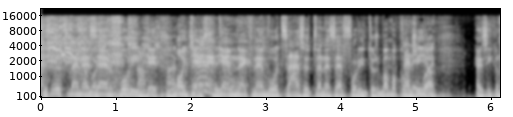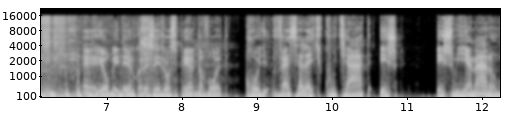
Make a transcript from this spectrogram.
150 ezer forintért. Hát A gyerekemnek nem volt 150 ezer forintos baj. Ez igaz. Jó, mindegy, akkor ez egy rossz példa volt. Hogy veszel egy kutyát, és és milyen áron?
